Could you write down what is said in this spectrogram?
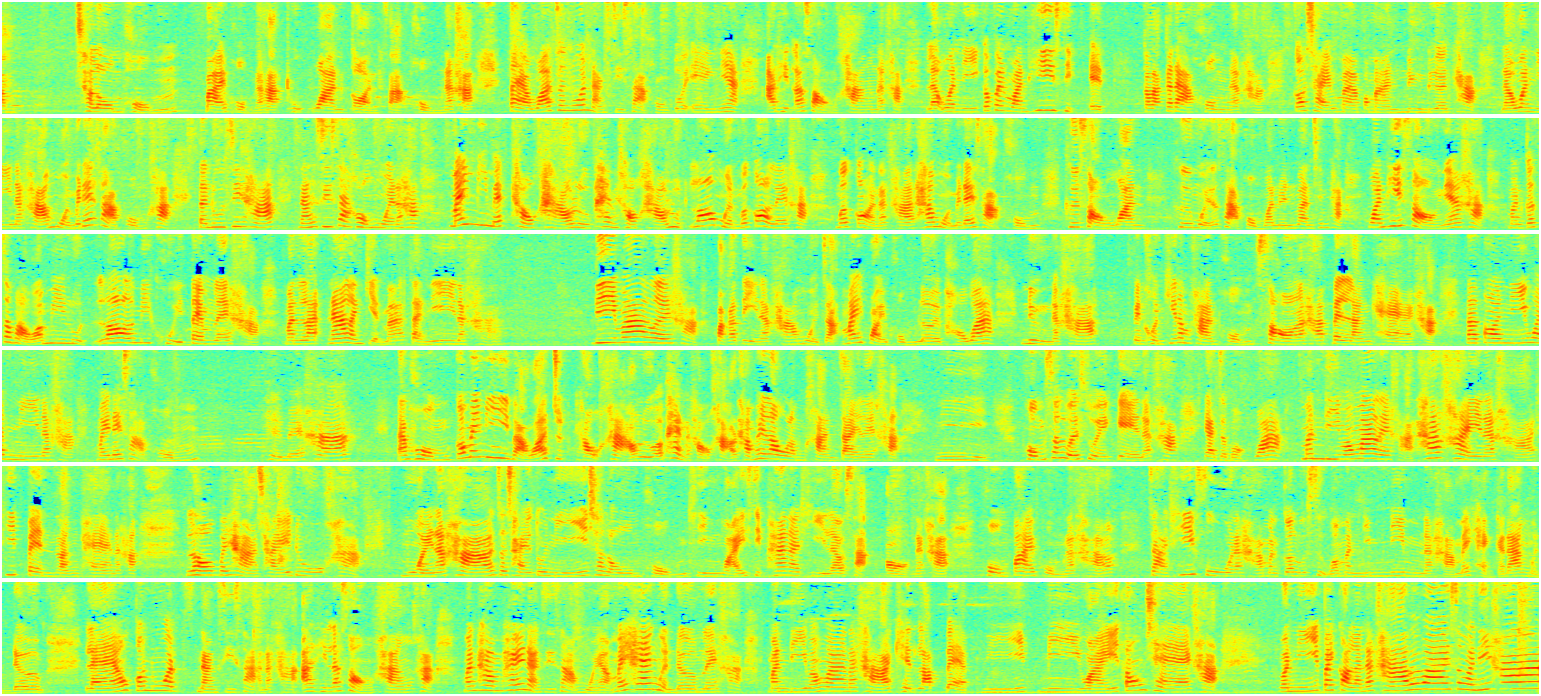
ชโลมผมปลายผมนะคะ ทุกวันก่อนสระผมนะคะ แต่ว่าจะนวดหนังศีรษะของตัวเองเนี่ยอาทิตย์ละ 2 ครั้งนะคะ และวันนี้ก็เป็นวันที่ 11 กรกฎาคมนะคะ ก็ใช้มาประมาณ 1 เดือนค่ะ แล้ววันนี้นะคะ หมวยไม่ได้สระผมค่ะ แต่ดูสิคะหนังศีรษะของหมวยนะคะ ไม่มีเม็ดขาวๆหรือแผ่นขาวๆหลุดลอกเหมือนเมื่อก่อนเลยค่ะ เมื่อก่อนนะคะ ถ้าหมวยไม่ได้สระผมคือ 2 วันคือหมวยจะสระผมวันเว้นวันใช่ไหมคะ วันที่ 2 เนี่ยค่ะ มันก็จะแบบว่ามีหลุดลอกแล้วมีขุยเต็มเลยค่ะ มันน่ารังเกียจมากแต่นี่นะคะ ดีมากเลยค่ะ ปกตินะคะ หมวยจะไม่ปล่อยผมเลย เพราะว่า1นนะคะเป็นคนที่ลำคาญผม2นะคะ เป็นรังแคค่ะ แต่ตอนนี้วันนี้นะคะ ไม่ได้สระผม เห็นไหมคะ แต่ผมก็ไม่มีแบบว่าจุดขาวๆหรือว่าแผ่นขาวๆทำให้เราลำคาญใจเลยค่ะนี่ ผมสลวยสวยเก๋นะคะ อยากจะบอกว่ามันดีมากๆเลยค่ะ ถ้าใครนะคะที่เป็นรังแคนะคะ ลองไปหาใช้ดูค่ะ หมวยนะคะจะใช้ตัวนี้ชโลมผมทิ้งไว้ 15 นาทีแล้วสระออกนะคะ ผมปลายผมนะคะจากที่ฟูนะคะมันก็รู้สึกว่ามันนิ่มๆนะคะ ไม่แข็งกระด้างเหมือนเดิม แล้วก็นวดหนังศีรษะนะคะ อาทิตย์ละสองครั้งค่ะ มันทำให้หนังศีรษะหมวยอะไม่แห้งเหมือนเดิมเลยค่ะ มันดีมากๆนะคะ เคล็ดลับแบบนี้มีไว้ต้องแชร์ค่ะ วันนี้ไปก่อนแล้วนะคะ บ๊ายบาย สวัสดีค่ะ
